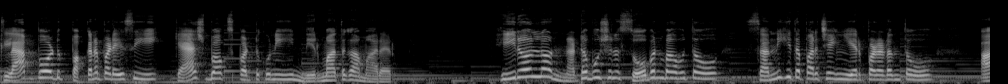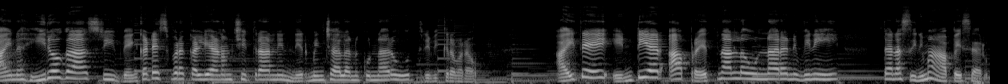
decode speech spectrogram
క్లాప్ బోర్డు పక్కన పడేసి క్యాష్ బాక్స్ పట్టుకుని నిర్మాతగా మారారు. హీరోల్లో నటభూషణ శోభన్ బాబుతో సన్నిహిత పరిచయం ఏర్పడడంతో ఆయన హీరోగా శ్రీ వెంకటేశ్వర కళ్యాణం చిత్రాన్ని నిర్మించాలనుకున్నారు త్రివిక్రమరావు. అయితే ఎన్టీఆర్ ఆ ప్రయత్నాల్లో ఉన్నారని విని తన సినిమా ఆపేశారు.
